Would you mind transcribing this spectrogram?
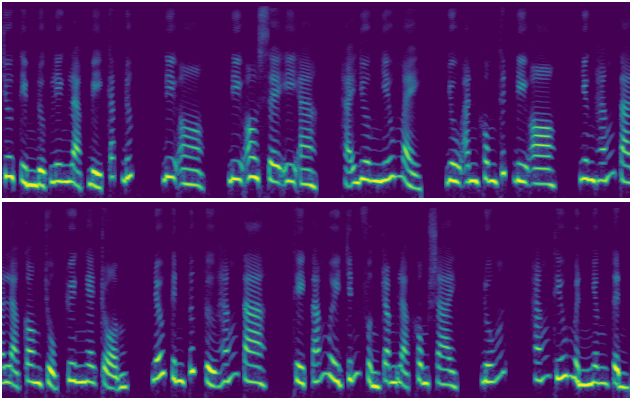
chưa tìm được liên lạc bị cắt đứt, Dio, Diocia, Hải Dương nhíu mày, dù anh không thích dior nhưng hắn ta là con chuột chuyên nghe trộm, nếu tin tức từ hắn ta, thì 89% là không sai, đúng, hắn thiếu mình nhân tình,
